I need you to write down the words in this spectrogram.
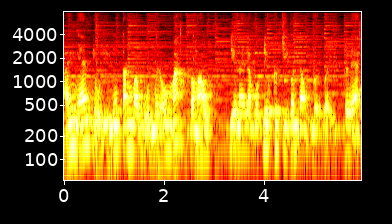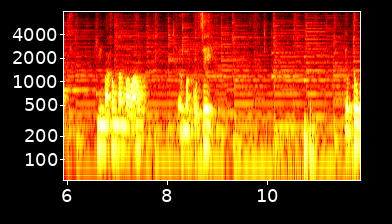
anh em chú ý nên tăng vào 40 ôm max và máu. Điều này là một điều cực kỳ quan trọng đối với RF khi mà không tăng vào máu, ở bảng cột C. Tiếp tục.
